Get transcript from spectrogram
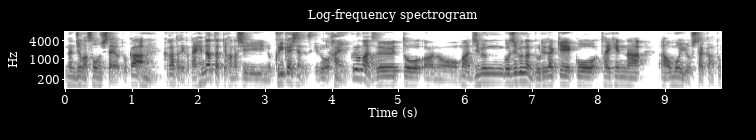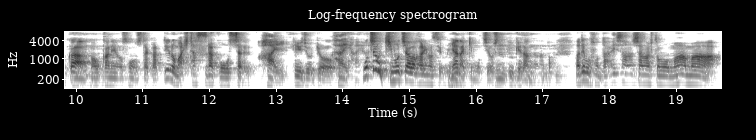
何十万損したよとか、うんかかったというか大変だったっていう話の繰り返しなんですけど、はいこ。れをまあずーっと、あの、まあ自分、ご自分がどれだけこう、大変なあ思いをしたかとか、うんまあお金を損したかっていうのをまあひたすらこうおっしゃるはいっ。ていう状況。はいはい。もちろん気持ちはわかりますよ。うん嫌な気持ちをしうん受けたんだなと。うんまあでもその第三者の人もまあま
